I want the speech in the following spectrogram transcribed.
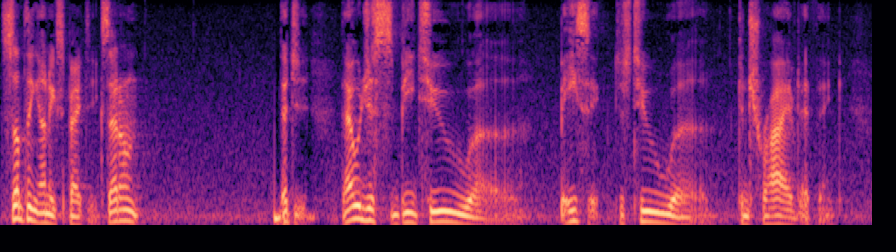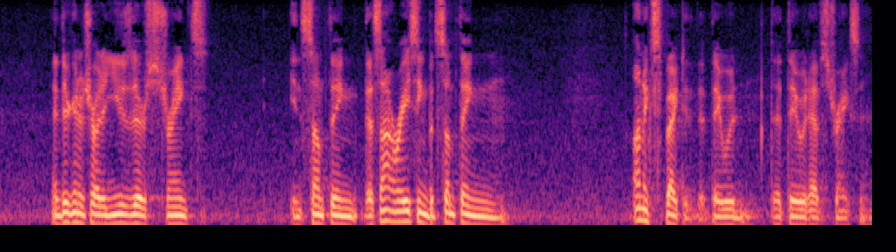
something unexpected because I don't. That that would just be too uh, basic, just too uh, contrived. I think, and they're going to try to use their strengths in something that's not racing, but something unexpected that they would that they would have strengths in.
